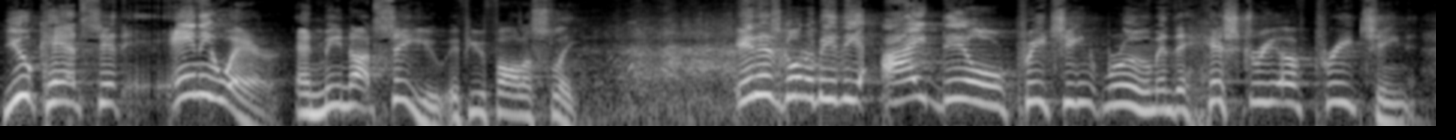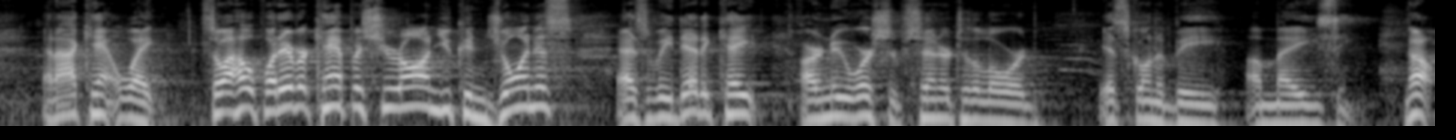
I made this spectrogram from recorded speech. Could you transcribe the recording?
You can't sit anywhere and me not see you if you fall asleep. It is going to be the ideal preaching room in the history of preaching, and I can't wait. So I hope whatever campus you're on, you can join us as we dedicate our new worship center to the Lord. It's going to be amazing. No,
